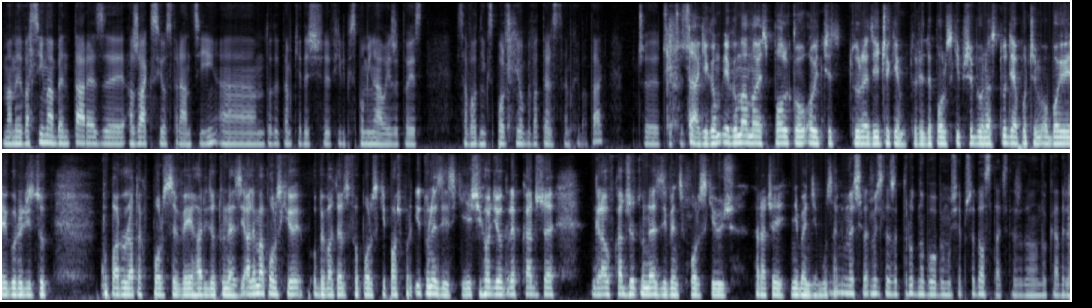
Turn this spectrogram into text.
Mamy Wasima Bentare z Ajaccio z Francji. To ty tam kiedyś, Filip, wspominałeś, że to jest zawodnik z polskim obywatelstwem chyba, tak? Czy, czy, czy... Tak, jego, jego mama jest Polką, ojciec Tunezyjczykiem, który do Polski przybył na studia, po czym oboje jego rodziców po paru latach w Polsce wyjechali do Tunezji, ale ma polskie obywatelstwo, polski paszport i tunezyjski. Jeśli chodzi o grę w kadrze, grał w kadrze Tunezji, więc w Polskie już raczej nie będzie mu zagrać. Myślę, myślę, że trudno byłoby mu się przedostać też do, do kadry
